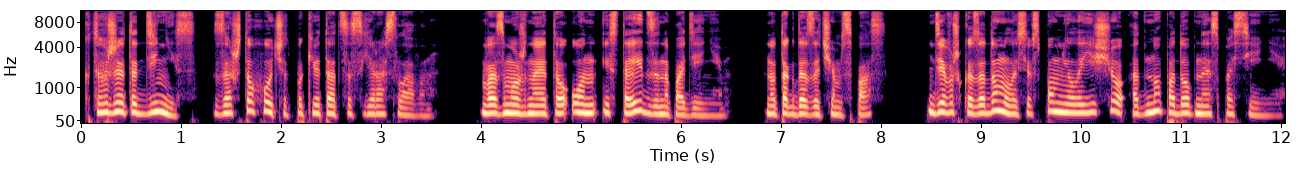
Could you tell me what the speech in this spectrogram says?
Кто же этот Денис? За что хочет поквитаться с Ярославом? Возможно, это он и стоит за нападением. Но тогда зачем спас? Девушка задумалась и вспомнила еще одно подобное спасение.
